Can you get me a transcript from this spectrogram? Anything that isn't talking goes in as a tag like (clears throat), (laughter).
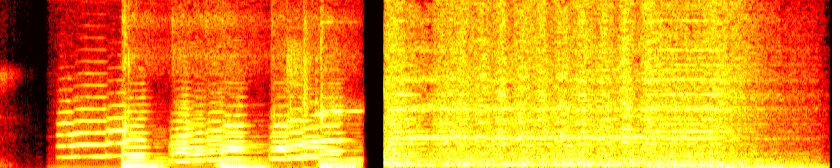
(clears throat)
